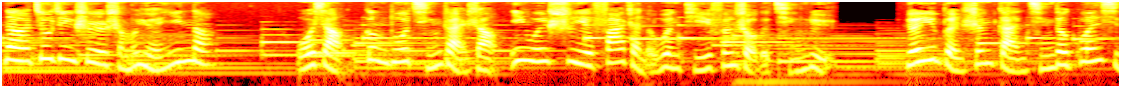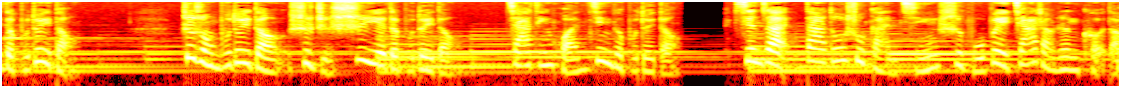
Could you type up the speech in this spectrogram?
那究竟是什么原因呢？我想，更多情感上因为事业发展的问题分手的情侣，源于本身感情的关系的不对等。这种不对等是指事业的不对等、家庭环境的不对等。现在大多数感情是不被家长认可的。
